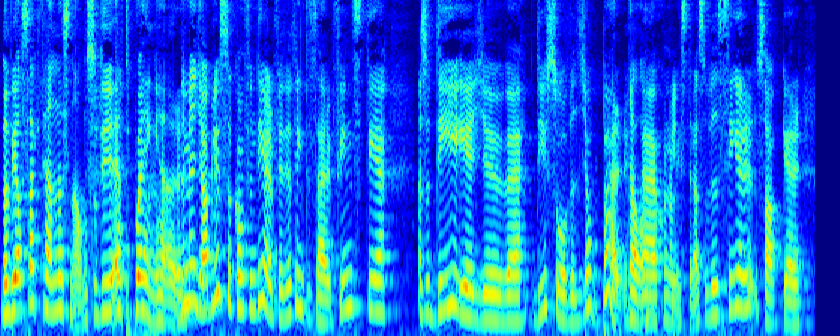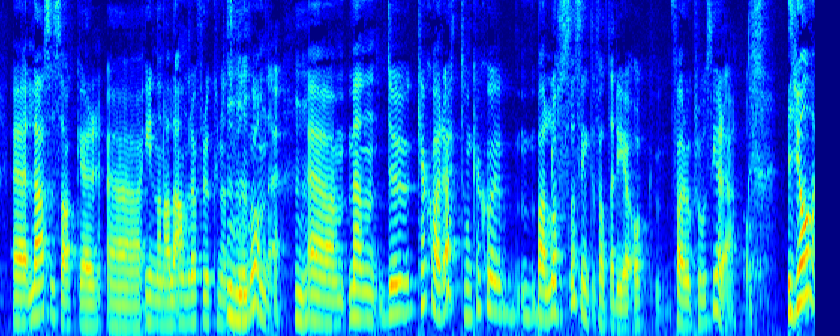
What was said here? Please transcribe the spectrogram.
Men vi har sagt hennes namn, så det är ju ett poäng här. Nej, men jag blev så konfunderad för jag tänkte så här, finns det Alltså det är ju, eh, det är ju så vi jobbar, Ja. eh, journalister. Alltså vi ser saker, läser saker eh, innan alla andra för att kunna skriva om det. Eh, men du kanske har rätt, hon kanske bara låtsas inte fatta det och för att provocera oss. Ja,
